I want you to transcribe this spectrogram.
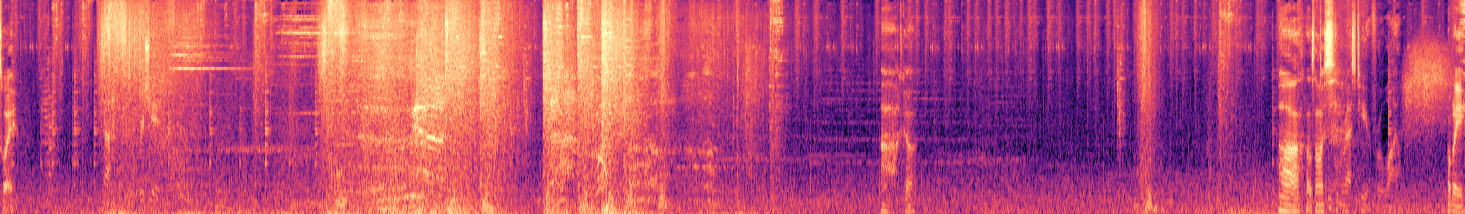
This way. Ah, appreciate it. Ah, god. Ah, that was nice. can rest here for a while. Probably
